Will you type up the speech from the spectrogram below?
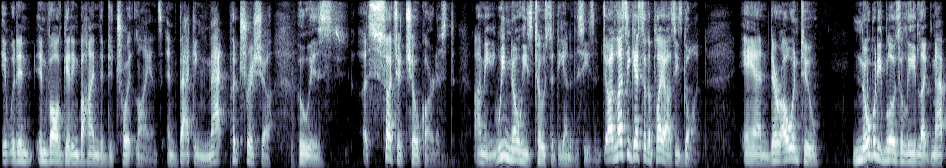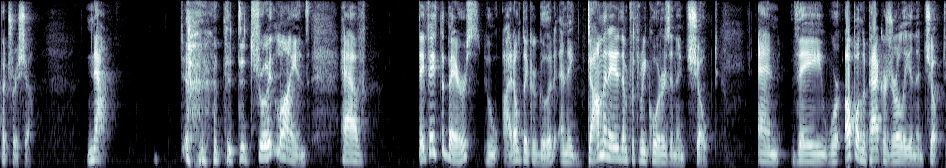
It would in, involve getting behind the Detroit Lions and backing Matt Patricia, who is a, such a choke artist. I mean, we know he's toast at the end of the season. Unless he gets to the playoffs, he's gone. And they're 0 2. Nobody blows a lead like Matt Patricia. Now, the Detroit Lions have they faced the Bears, who I don't think are good, and they dominated them for three quarters and then choked. And they were up on the Packers early and then choked.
